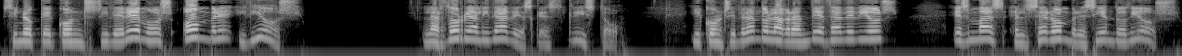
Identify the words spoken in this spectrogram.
sino que consideremos hombre y Dios. Las dos realidades que es Cristo. Y considerando la grandeza de Dios, es más el ser hombre siendo Dios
